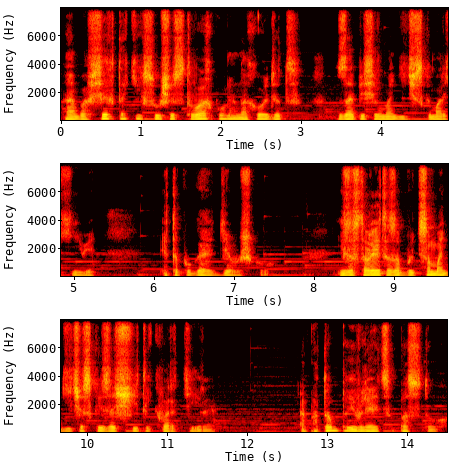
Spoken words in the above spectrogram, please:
А обо всех таких существах Поля находят записи в магическом архиве. Это пугает девушку и заставляет озаботиться магической защитой квартиры. А потом появляется пастух.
